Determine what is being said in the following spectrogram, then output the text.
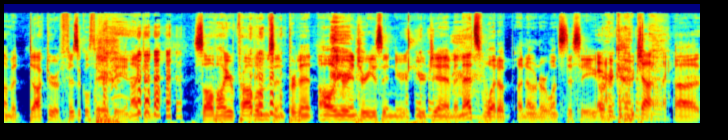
I'm a doctor of physical therapy and I can solve all your problems and prevent all your injuries in your, your gym. And that's what a, an owner wants to see or a coach. totally. Uh,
